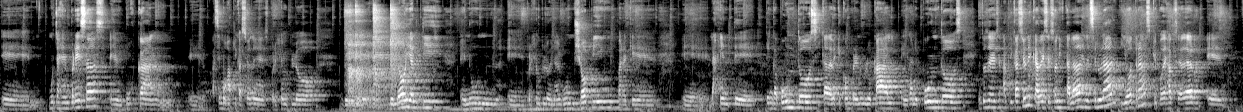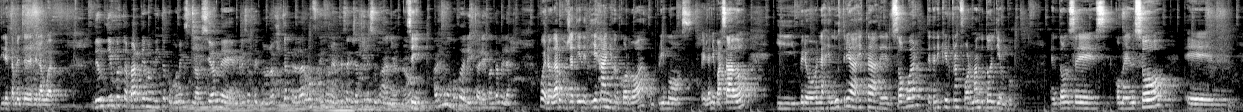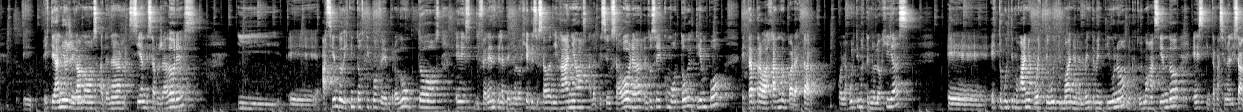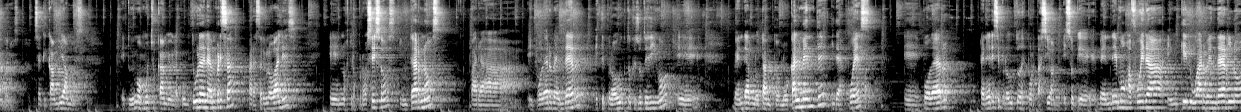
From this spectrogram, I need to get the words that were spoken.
eh, muchas empresas eh, buscan, eh, hacemos aplicaciones, por ejemplo, de, de loyalty, en un, eh, por ejemplo, en algún shopping para que eh, la gente tenga puntos y cada vez que compra en un local eh, gane puntos. Entonces, aplicaciones que a veces son instaladas en el celular y otras que podés acceder eh, directamente desde la web. De un tiempo a esta parte hemos visto como una explosión de empresas tecnológicas, pero Darwin es una empresa que ya tiene sus años, ¿no? Sí. Hablemos un poco de la historia, contámela. Bueno, Dargus ya tiene 10 años en Córdoba, cumplimos el año pasado, y, pero las industrias estas del software te tenés que ir transformando todo el tiempo. Entonces comenzó, eh, eh, este año llegamos a tener 100 desarrolladores y eh, haciendo distintos tipos de productos, es diferente la tecnología que se usaba 10 años a la que se usa ahora, entonces es como todo el tiempo estar trabajando para estar con las últimas tecnologías. Eh, estos últimos años o este último año en el 2021 lo que estuvimos haciendo es internacionalizándonos, o sea que cambiamos, eh, tuvimos mucho cambio en la cultura de la empresa para ser globales, en nuestros procesos internos para eh, poder vender este producto que yo te digo, eh, venderlo tanto localmente y después eh, poder tener ese producto de exportación, eso que vendemos afuera, en qué lugar venderlo.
